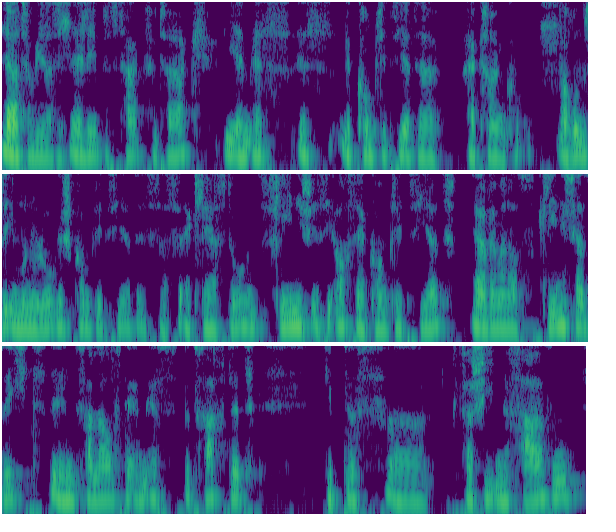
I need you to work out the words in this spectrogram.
Ja, Tobias, ich erlebe es Tag für Tag. Die MS ist eine komplizierte Erkrankung. Warum sie immunologisch kompliziert ist, das erklärst du uns. Klinisch ist sie auch sehr kompliziert. Ja, wenn man aus klinischer Sicht den Verlauf der MS betrachtet, gibt es äh, verschiedene Phasen.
